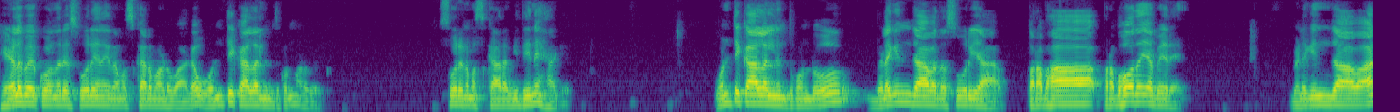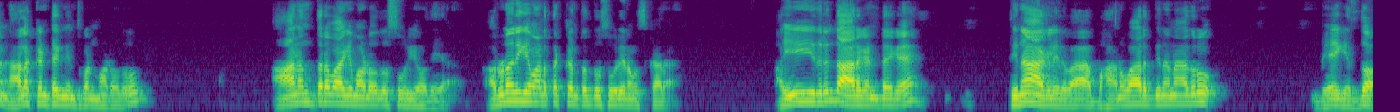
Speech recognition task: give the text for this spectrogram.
ಹೇಳಬೇಕು ಅಂದರೆ ಸೂರ್ಯನಿಗೆ ನಮಸ್ಕಾರ ಮಾಡುವಾಗ ಒಂಟಿ ಕಾಲಲ್ಲಿ ನಿಂತ್ಕೊಂಡು ಮಾಡಬೇಕು. ಸೂರ್ಯ ನಮಸ್ಕಾರ ವಿಧಿನೇ ಹಾಗೆ. ಒಂಟಿ ಕಾಲಲ್ಲಿ ನಿಂತ್ಕೊಂಡು ಬೆಳಗಿನ ಜಾವದ ಸೂರ್ಯ ಪ್ರಭಾ ಪ್ರಭೋದಯ ಬೇರೆ. ಬೆಳಗಿನ ಜಾವ ನಾಲ್ಕು ಗಂಟೆಗೆ ನಿಂತ್ಕೊಂಡು ಮಾಡೋದು, ಆನಂತರವಾಗಿ ಮಾಡೋದು ಸೂರ್ಯೋದಯ. ಅರುಣನಿಗೆ ಮಾಡತಕ್ಕಂಥದ್ದು ಸೂರ್ಯ ನಮಸ್ಕಾರ. ಐದರಿಂದ ಆರು ಗಂಟೆಗೆ ದಿನ ಆಗಲಿಲ್ವಾ? ಭಾನುವಾರ ದಿನನಾದರೂ ಬೇಗೆದ್ದೋ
